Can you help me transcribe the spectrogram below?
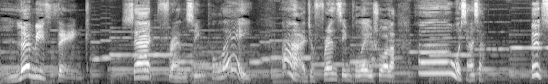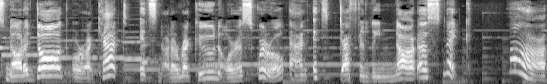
Let me think, said Francine Poulet. 啊，这 Francine Poulet 说了，啊，我想想。It's not a dog or a cat, it's not a raccoon or a squirrel, and it's definitely not a snake. 啊，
